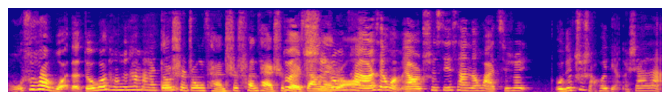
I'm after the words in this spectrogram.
我说实话，我的德国同事他们还都吃中餐，吃川菜，吃对吃中餐，而且我们要是吃西餐的话，其实。我觉得至少会点个沙拉。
